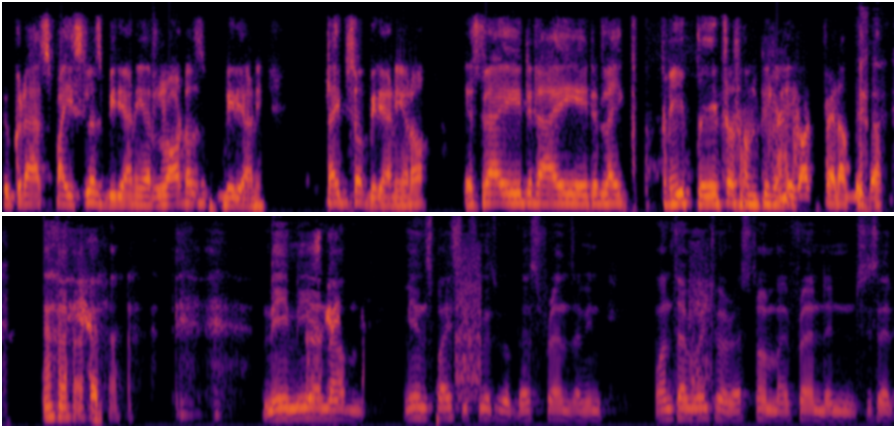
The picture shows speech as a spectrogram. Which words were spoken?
you could add spiceless biryani, a lot of biryani types of biryani. You know, yesterday I ate it. I ate it like three plates or something. I got fed up with that. Me, me and um, me and spicy foods were best friends. I mean, one time we went to a restaurant, my friend, and she said,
